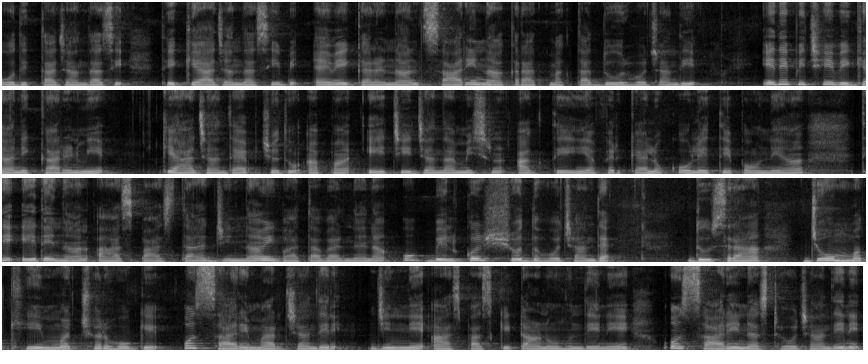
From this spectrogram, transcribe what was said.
ਉਹ ਦਿੱਤਾ ਜਾਂਦਾ ਸੀ ਤੇ ਕਿਹਾ ਜਾਂਦਾ ਸੀ ਵੀ ਐਵੇਂ ਕਰਨ ਨਾਲ ਸਾਰੀ ਨਕਾਰਾਤਮਕਤਾ ਦੂਰ ਹੋ ਜਾਂਦੀ ਹੈ। ਇਹਦੇ ਪਿੱਛੇ ਵਿਗਿਆਨਿਕ ਕਾਰਨ ਵੀ ਹੈ। ਕਿਹਾ ਜਾਂਦਾ ਹੈ ਜਦੋਂ ਆਪਾਂ ਇਹ ਚੀਜ਼ਾਂ ਦਾ ਮਿਸ਼ਰਣ ਅੱਗ ਤੇ ਜਾਂ ਫਿਰ ਕਹਿ ਲਓ ਕੋਲੇ ਤੇ ਪਾਉਨੇ ਆ ਤੇ ਇਹਦੇ ਨਾਲ ਆਸ-ਪਾਸ ਦਾ ਜਿੰਨਾ ਵੀ ਵਾਤਾਵਰਨ ਹੈ ਨਾ, ਉਹ ਬਿਲਕੁਲ ਸ਼ੁੱਧ ਹੋ ਜਾਂਦਾ ਹੈ। ਦੂਸਰਾ, ਜੋ ਮੱਖੀ, ਮੱਛਰ ਹੋ ਗਏ, ਉਹ ਸਾਰੇ ਮਰ ਜਾਂਦੇ ਨੇ। ਜਿੰਨੇ ਆਸ-ਪਾਸ ਕੀਟਾਣੂ ਹੁੰਦੇ ਨੇ, ਉਹ ਸਾਰੇ ਨਸ਼ਟ ਹੋ ਜਾਂਦੇ ਨੇ।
